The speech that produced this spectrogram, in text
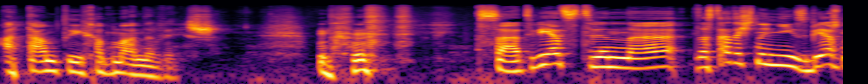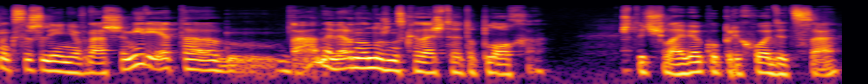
а там ты их обманываешь. Соответственно, достаточно неизбежно, к сожалению, в нашем мире. Это, да, наверное, нужно сказать, что это плохо. Что человеку приходится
